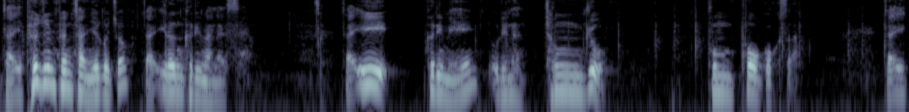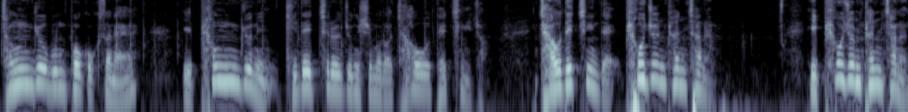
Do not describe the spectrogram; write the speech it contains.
자, 이 표준 편차는 이거죠. 자, 이런 그림 하나 있어요. 자, 이 그림이 우리는 정규 분포 곡선. 자, 이 정규 분포 곡선에 이 평균인 기대치를 중심으로 좌우 대칭이죠. 좌우 대칭인데 표준 편차는 이 표준 편차는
